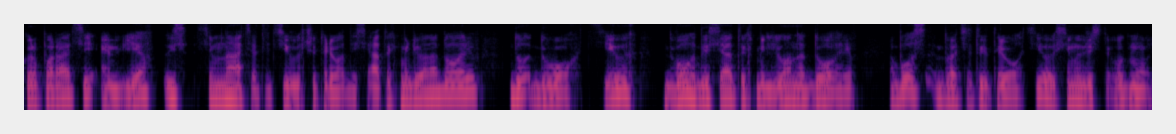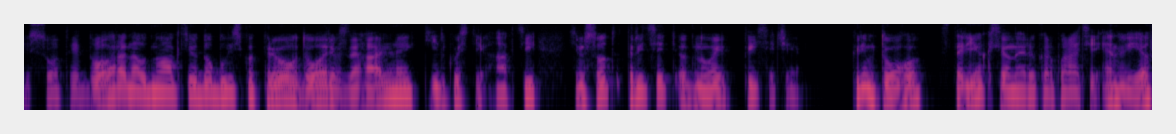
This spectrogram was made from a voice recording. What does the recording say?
корпорації NVF із 17,4 мільйона доларів до 2,2 мільйона доларів або з 23,71 долара на одну акцію до близько 3 доларів загальної кількості акцій 731 тисячі. Крім того, старі акціонери корпорації NVF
